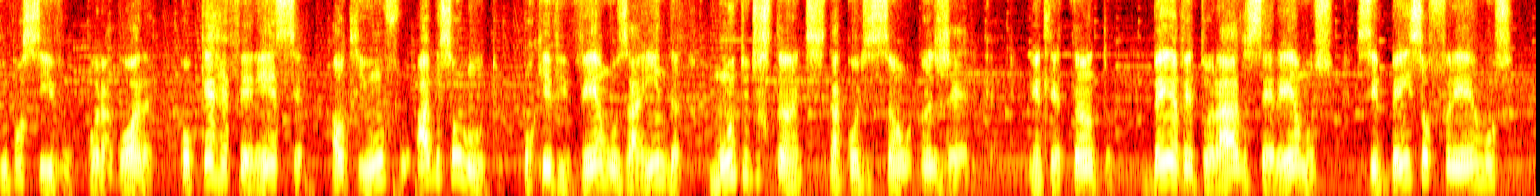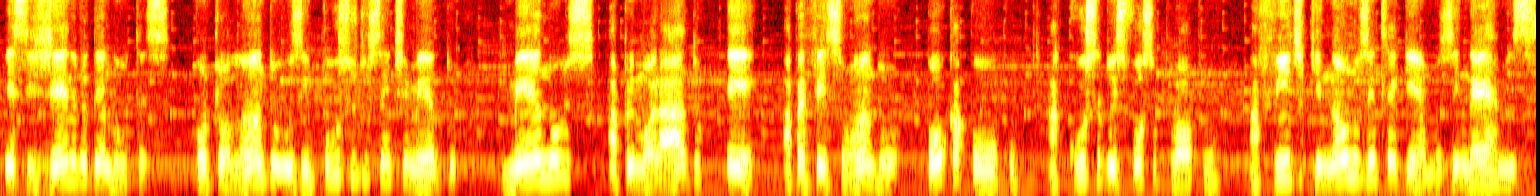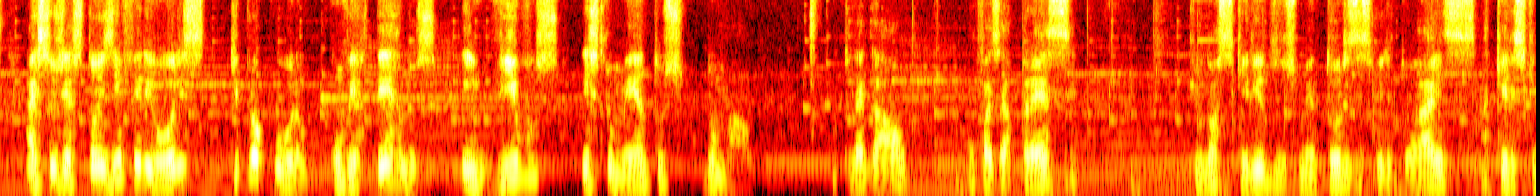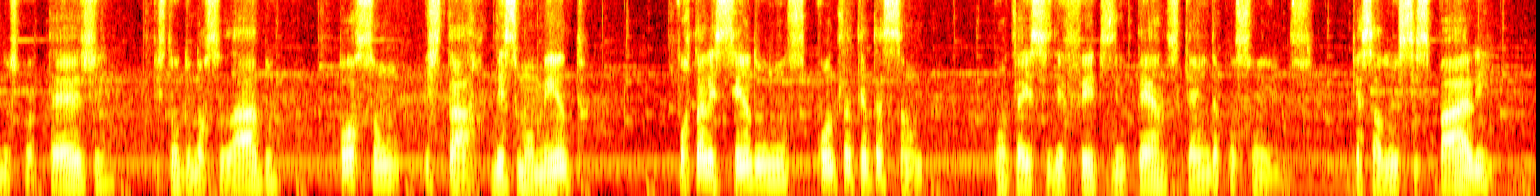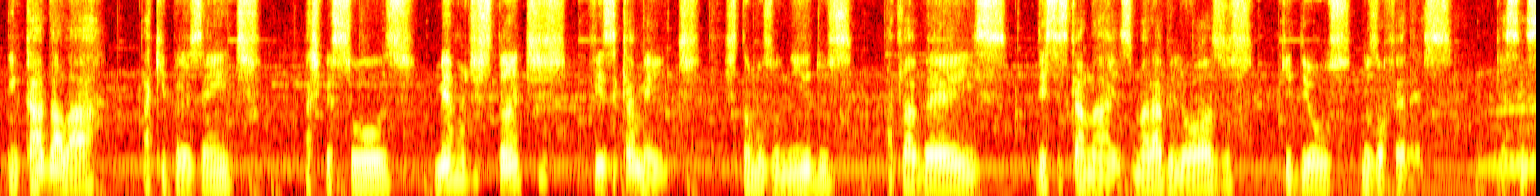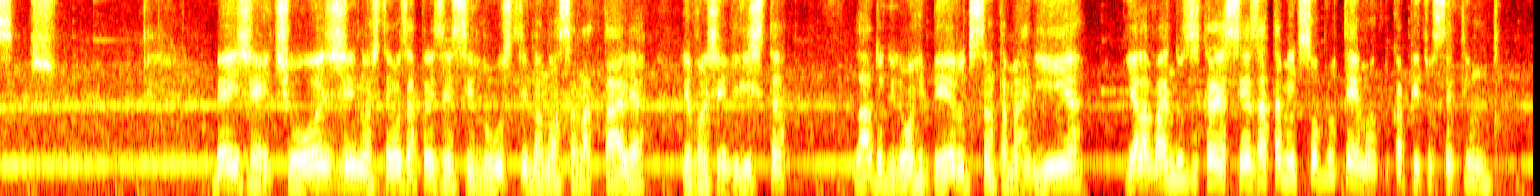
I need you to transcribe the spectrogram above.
Impossível, por agora, qualquer referência ao triunfo absoluto, porque vivemos ainda muito distantes da condição angélica. Entretanto, bem-aventurados seremos se bem sofremos esse gênero de lutas, controlando os impulsos do sentimento menos aprimorado e aperfeiçoando pouco a pouco à custa do esforço próprio, a fim de que não nos entreguemos inermes às sugestões inferiores que procuram converter-nos em vivos instrumentos do mal. Muito legal. Vamos fazer a prece. Que os nossos queridos mentores espirituais, aqueles que nos protegem, que estão do nosso lado, possam estar nesse momento fortalecendo-nos contra a tentação, contra esses defeitos internos que ainda possuímos. Que essa luz se espalhe em cada lar aqui presente, as pessoas, mesmo distantes fisicamente, estamos unidos através desses canais maravilhosos que Deus nos oferece. Que assim seja. Bem, gente, hoje nós temos a presença ilustre da nossa Natália Evangelista, lá do Guilhom Ribeiro de Santa Maria, e ela vai nos esclarecer exatamente sobre o tema do capítulo 101.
